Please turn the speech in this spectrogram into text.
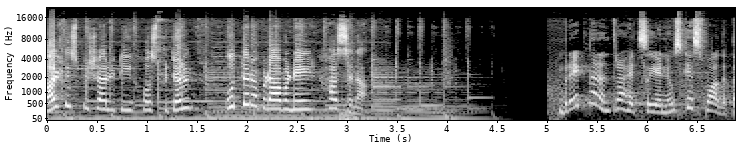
ಮಲ್ಟಿಸ್ಪೆಷಾಲಿಟಿ ಹಾಸ್ಪಿಟಲ್, ಉತ್ತರ ಬಡಾವಣೆ, ಹಾಸನ. ಬ್ರೇಕ್ನ ನಂತರ ಹೆಚ್ಸಿಯ ನ್ಯೂಸ್ಗೆ ಸ್ವಾಗತ.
